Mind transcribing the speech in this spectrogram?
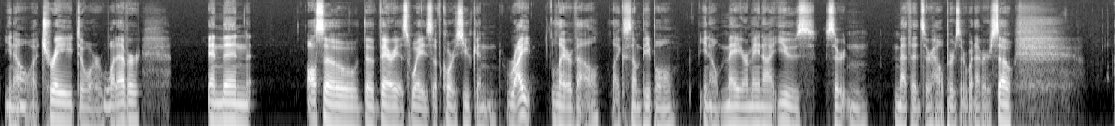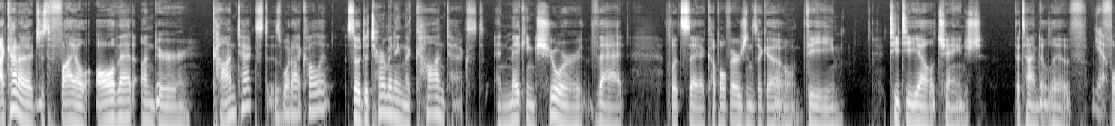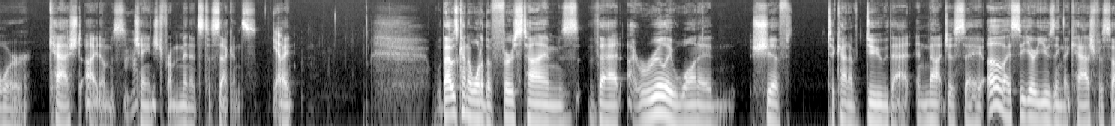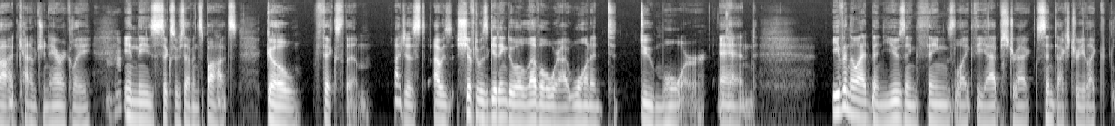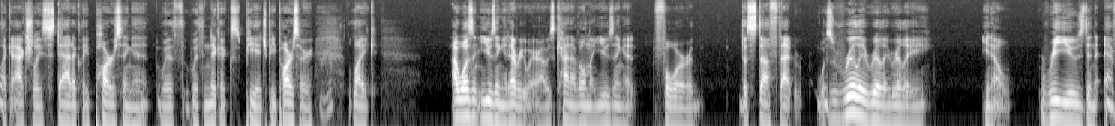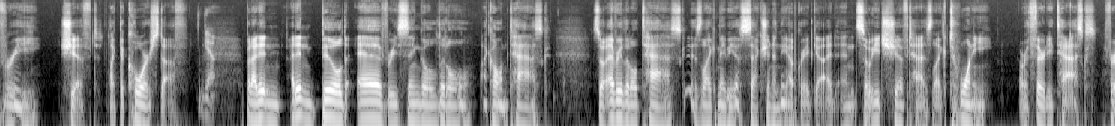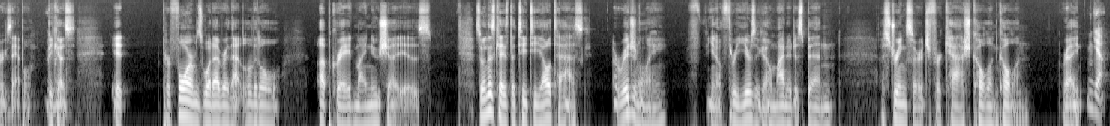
you know, a trait or whatever. And then also the various ways, of course, you can write Laravel, like some people, you know, may or may not use certain methods or helpers or whatever. So I kind of just file all that under context, is what I call it. So determining the context and making sure that, let's say a couple versions ago, the TTL changed the time to live Yep. for cached items, mm-hmm. changed from minutes to seconds. Yep. Right. That was kind of one of the first times that I really wanted Shift to kind of do that and not just say, oh, I see you're using the cache facade kind of generically mm-hmm. in these six or seven spots. Go fix them. I just, I was, Shift was getting to a level where I wanted to do more. And even though I'd been using things like the abstract syntax tree, like like actually statically parsing it with with Nikic's PHP parser, mm-hmm. like I wasn't using it everywhere. I was kind of only using it for the stuff that was really, really, really, you know, reused in every shift, like the core stuff. Yeah. But I didn't I didn't build every single little I call them task. So every little task is like maybe a section in the upgrade guide. And so each shift has like 20 or 30 tasks, for example, mm-hmm. because it performs whatever that little upgrade minutia is. So in this case, the TTL task originally, you know, three years ago might have just been a string search for cache colon colon, right? Yeah.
